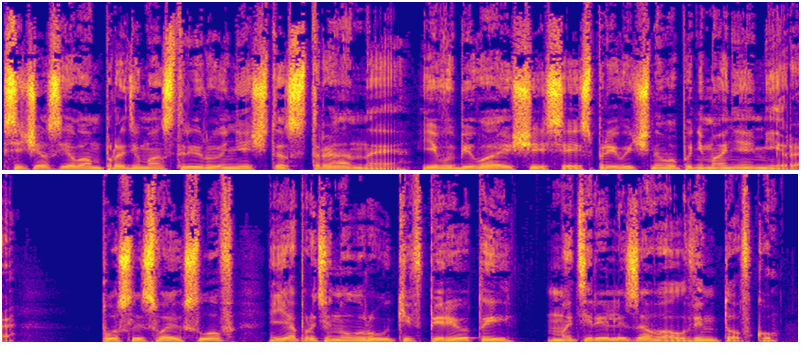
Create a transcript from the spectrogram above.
Сейчас я вам продемонстрирую нечто странное и выбивающееся из привычного понимания мира». После своих слов я протянул руки вперед и материализовал винтовку –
